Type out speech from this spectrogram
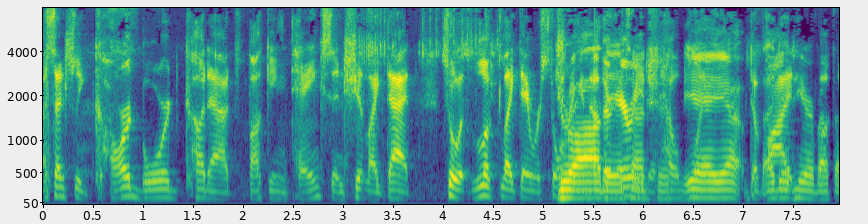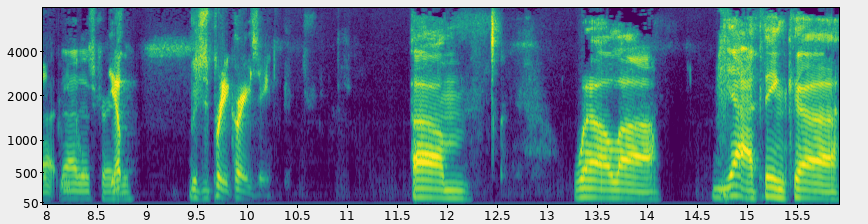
essentially cardboard cutout fucking tanks and shit like that. So it looked like they were storming Draw another area attention. to help. Yeah, like, yeah. Divide I did hear about that. That is crazy. Yep. Which is pretty crazy. Um. Well, uh, yeah, I think uh,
